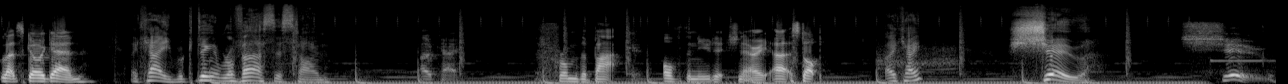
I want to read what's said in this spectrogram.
let's go again. Okay, we're doing it reverse this time. Okay. From the back of the new dictionary. Uh, stop. Okay. Shoe. Shoe.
